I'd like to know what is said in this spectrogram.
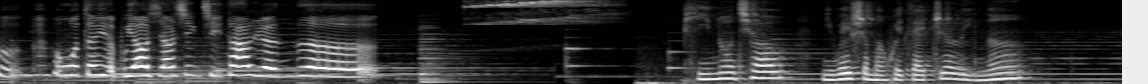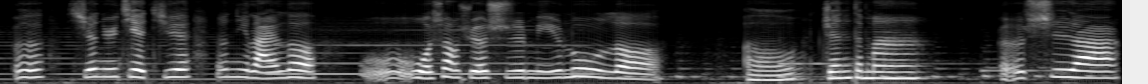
哼，我再也不要相信其他人了。皮诺丘，你为什么会在这里呢？呃，仙女姐姐，你来了。我我上学时迷路了。哦，真的吗？呃，是啊。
